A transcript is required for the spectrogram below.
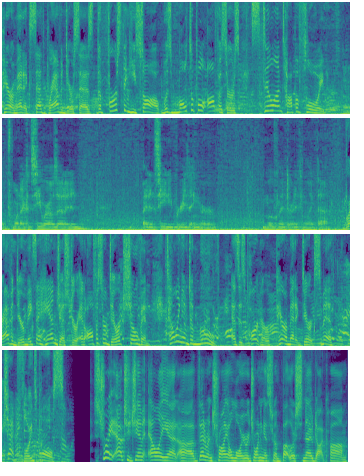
Paramedic Seth Bravinder says the first thing he saw was multiple officers still on top of Floyd. Uh, from what I could see where I was at, I didn't, I didn't see any breathing or movement or anything like that. Bravinder makes a hand gesture at Officer Derek Chauvin, telling him to move as his partner, paramedic Derek Smith, checked Floyd's pulse. Straight out to Jim Elliott, uh, veteran trial lawyer, joining us from butlersnow.com.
